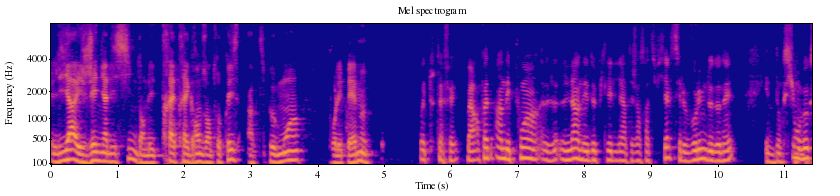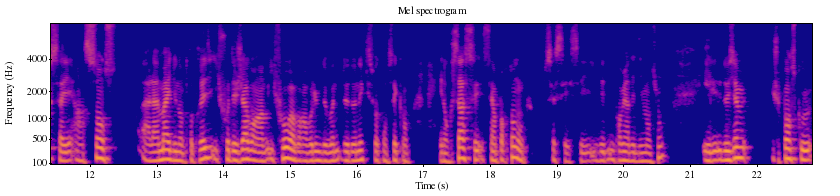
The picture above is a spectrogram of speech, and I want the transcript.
l'IA est génialissime dans les très très grandes entreprises, un petit peu moins pour les PME. Oui, tout à fait. Bah, en fait, un des points, l'un des deux piliers de l'intelligence artificielle, c'est le volume de données. Et donc, si on veut que ça ait un sens à la maille d'une entreprise, il faut déjà avoir un, il faut avoir un volume de, de données qui soit conséquent. Et donc ça, c'est important. Donc c'est une première des dimensions. Et le deuxième, je pense que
